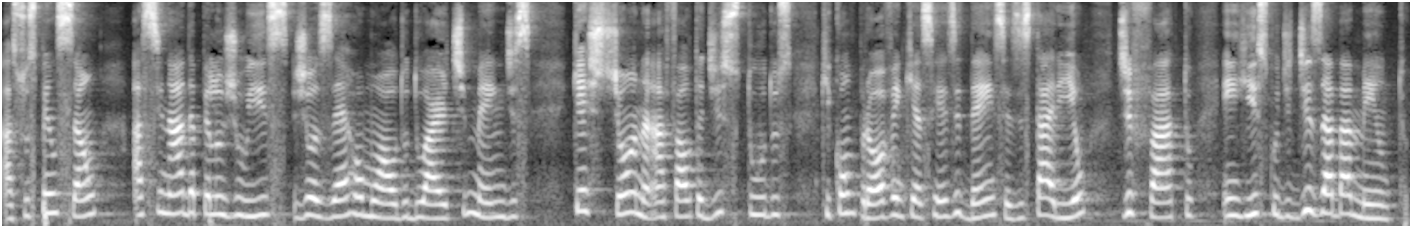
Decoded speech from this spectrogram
A suspensão, assinada pelo juiz José Romualdo Duarte Mendes, questiona a falta de estudos que comprovem que as residências estariam, de fato, em risco de desabamento.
